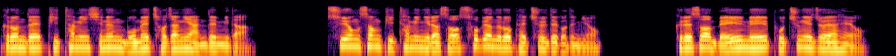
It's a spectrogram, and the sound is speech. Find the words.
그런데 비타민C는 몸에 저장이 안 됩니다. 수용성 비타민이라서 소변으로 배출되거든요. 그래서 매일매일 보충해줘야 해요.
